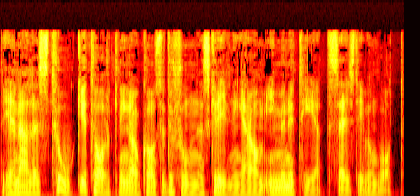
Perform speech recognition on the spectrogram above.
Det är en alldeles tokig tolkning av konstitutionens skrivningar om immunitet, säger Stephen Watt,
